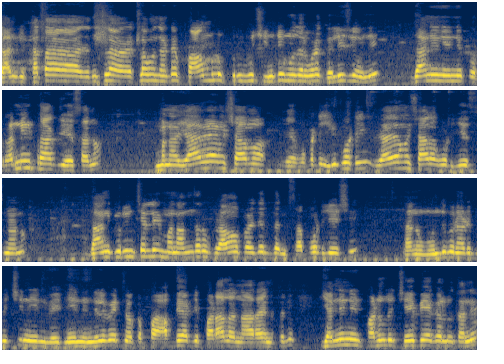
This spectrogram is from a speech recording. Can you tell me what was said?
దానికి కథ ఎట్లా ఎట్లా ఉందంటే పాములు పురుగు ఇంటి ముందర కూడా గలీజ్గా ఉంది. దాన్ని నేను ఇప్పుడు రన్నింగ్ ట్రాక్ చేశాను. మన వ్యాయామశాల ఒకటి ఇంకోటి వ్యాయామశాల ఒకటి చేస్తున్నాను. దాని గురించి వెళ్ళి మన అందరూ గ్రామ ప్రజలు దాన్ని సపోర్ట్ చేసి నన్ను ముందుకు నడిపించి నేను నేను నిలబెట్టిన ఒక అభ్యర్థి పడాల నారాయణతో ఇవన్నీ నేను పనులు చేపించగలుగుతానే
